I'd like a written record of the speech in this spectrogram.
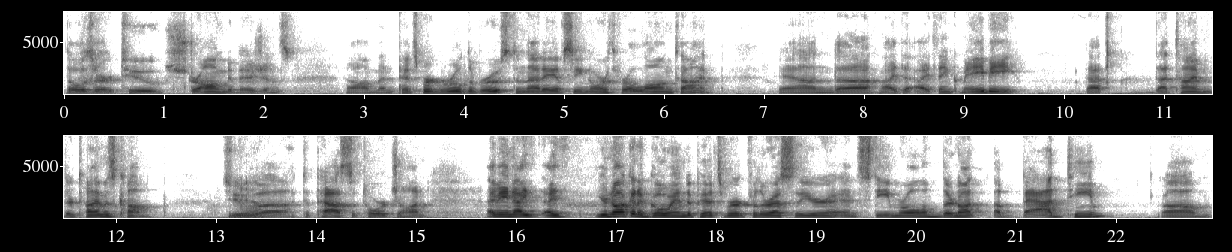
Those are two strong divisions, um, and Pittsburgh ruled the roost in that AFC North for a long time, and uh, I, I think maybe that that time their time has come to uh, to pass the torch on. I mean, I, I you're not going to go into Pittsburgh for the rest of the year and steamroll them. They're not a bad team. Um,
